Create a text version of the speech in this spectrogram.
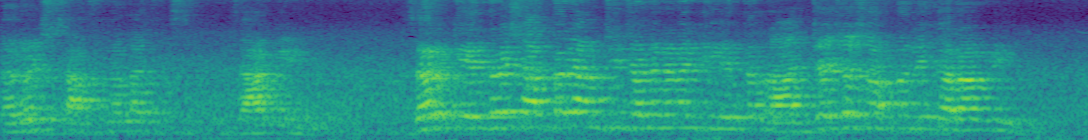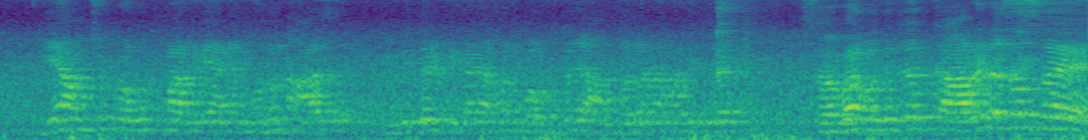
तरच शासनाला जाग येईल. जर केंद्र शासनाने आमची जनगणना केली तर राज्याच्या शासनाने करावी. ही आमची प्रमुख मागणी आहे. म्हणून आज विविध ठिकाणी आपण बघतोय आंदोलनामध्ये सहभाग होते तर कारणच असं आहे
